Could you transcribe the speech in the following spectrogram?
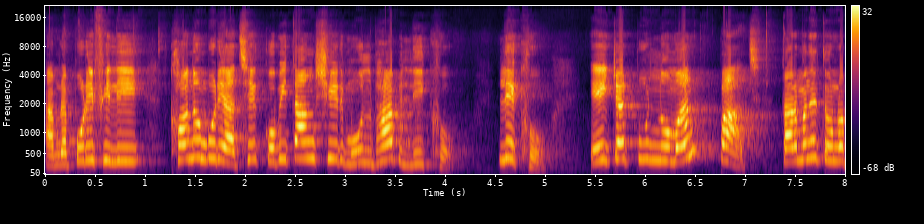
আমরা পড়ে ফেলি। খ নম্বরে আছে কবিতাংশের মূল ভাব লিখো। লেখো, এইটার পূর্ণমান পাঁচ। তার মানে তোমরা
